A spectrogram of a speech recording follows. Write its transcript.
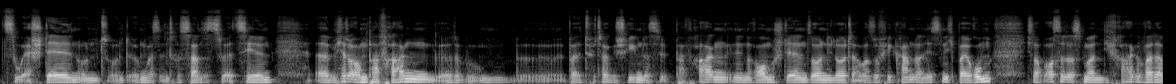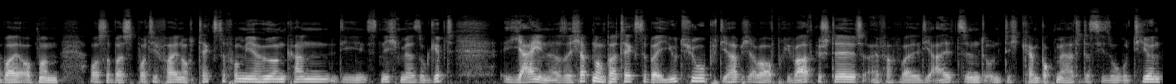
zu erstellen und, und irgendwas Interessantes zu erzählen. Ähm, ich hatte auch ein paar Fragen äh, bei Twitter geschrieben, dass wir ein paar Fragen in den Raum stellen sollen, die Leute, aber so viel kam dann jetzt nicht bei rum. Ich glaube, außer dass man, die Frage war dabei, ob man außer bei Spotify noch Texte von mir hören kann, die es nicht mehr so gibt. Jein, also ich habe noch ein paar Texte bei YouTube, die habe ich aber auch privat gestellt, einfach weil die alt sind und ich keinen Bock mehr hatte, dass die so rotieren.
